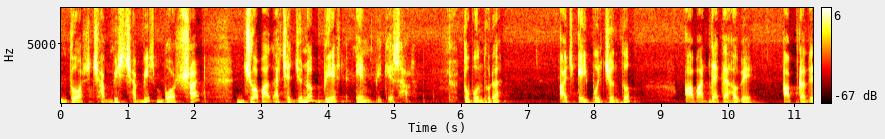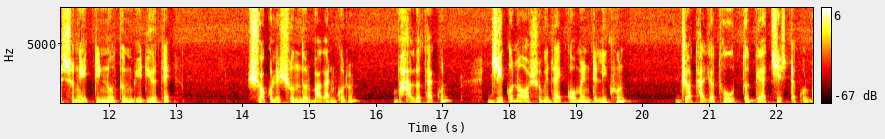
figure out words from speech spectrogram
দশ, ছাব্বিশ ছাব্বিশ বর্ষায় জবা গাছের জন্য বেস্ট এনপিকে সার। তো বন্ধুরা, আজ এই পর্যন্ত। আবার দেখা হবে আপনাদের সঙ্গে একটি নতুন ভিডিওতে। সকলে সুন্দর বাগান করুন, ভালো থাকুন যে কোনো অসুবিধায় কমেন্টে লিখুন, যথাযথ উত্তর দেওয়ার চেষ্টা করব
